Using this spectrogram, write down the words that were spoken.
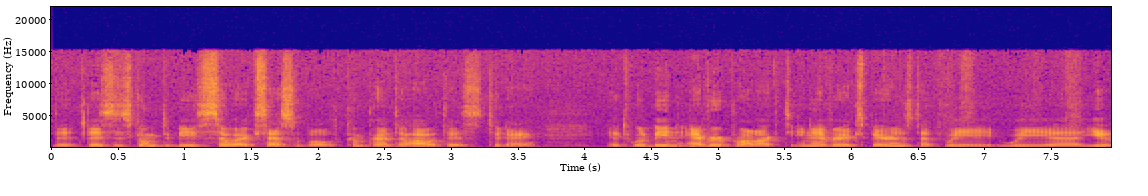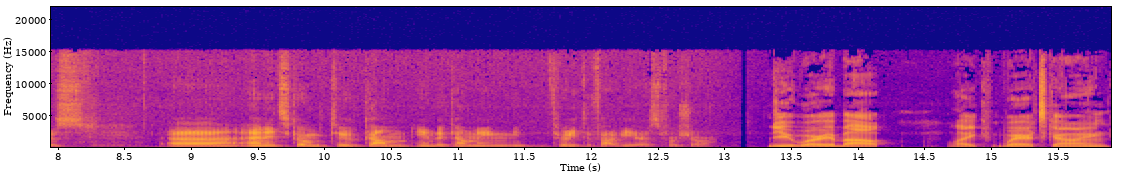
This is going to be so accessible compared to how it is today it will be in every product, in every experience that we we uh, use, uh, and it's going to come in the coming three to five years for sure. Do you worry about like where it's going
